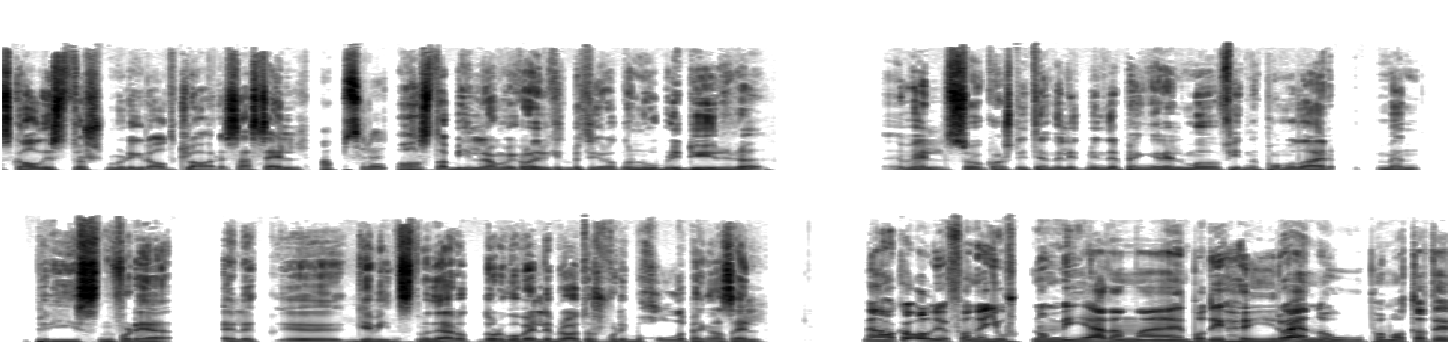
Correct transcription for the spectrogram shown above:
skal i størst mulig grad klare seg selv Absolutt. og ha stabile rammevilkår, hvilket betyr at når noe blir dyrere, eh, vel, så kanskje de tjener litt mindre penger, eller må finne på noe der, men prisen for det, eller eh, gevinsten med det, er at når det går veldig bra et år, så får de beholde penga selv. Men har ikke oljefondet gjort noe med denne, både i Høyre og NHO, på en måte? At det,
